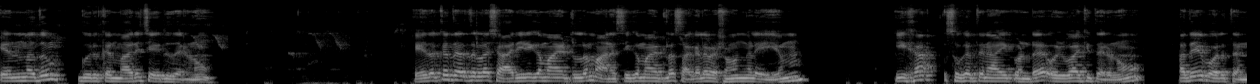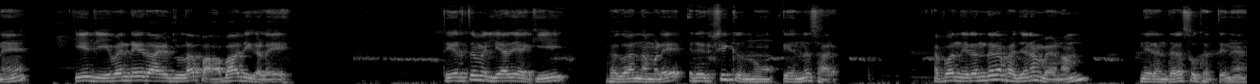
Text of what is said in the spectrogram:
എന്നതും ഗുരുക്കന്മാർ ചെയ്തു തരണു. ഏതൊക്കെ തരത്തിലുള്ള ശാരീരികമായിട്ടുള്ള മാനസികമായിട്ടുള്ള സകല വിഷമങ്ങളെയും ഇഹ സുഖത്തിനായിക്കൊണ്ട് ഒഴിവാക്കി തരണു. അതേപോലെ തന്നെ ഈ ജീവന്റേതായിട്ടുള്ള പാപാദികളെ തീർത്തും ഇല്ലാതെയാക്കി ഭഗവാൻ നമ്മളെ രക്ഷിക്കുന്നു എന്ന് സാരം. അപ്പോൾ നിരന്തര ഭജനം വേണം. നിരന്തര സുഖത്തിന്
